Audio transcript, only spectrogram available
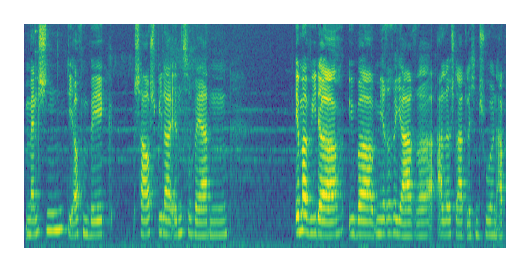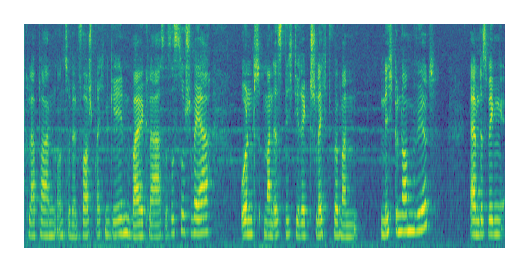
Menschen, die auf dem Weg, Schauspielerin zu werden, immer wieder über mehrere Jahre alle staatlichen Schulen abklappern und zu den Vorsprechen gehen, weil klar ist, es ist so schwer und man ist nicht direkt schlecht, wenn man nicht genommen wird. Ähm, deswegen,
